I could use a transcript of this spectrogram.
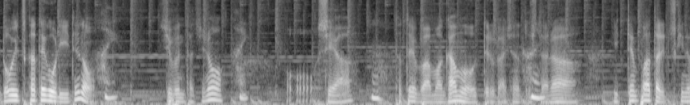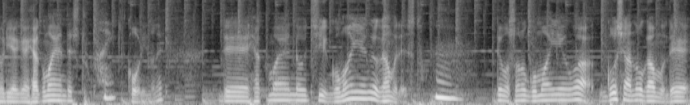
同一カテゴリーでの自分たちの、はい、シェア、うん、例えば、まあ、ガムを売ってる会社だとしたら、はい、1店舗あたり月の売り上げが100万円ですと、はい、氷のね。で100万円のうち5万円がガムですと、うん、でもその5万円は5社のガムで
